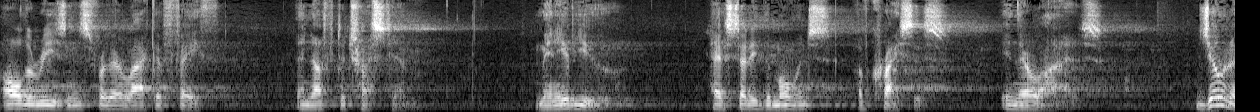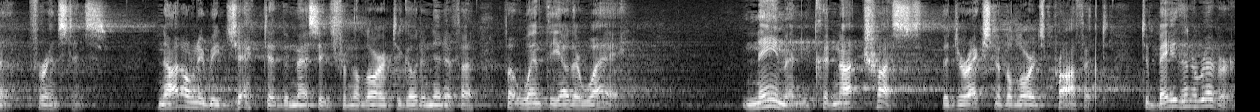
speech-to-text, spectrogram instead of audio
all the reasons for their lack of faith enough to trust Him. Many of you have studied the moments of crisis in their lives. Jonah, for instance, not only rejected the message from the Lord to go to Nineveh, but went the other way. Naaman could not trust the direction of the Lord's prophet to bathe in a river,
